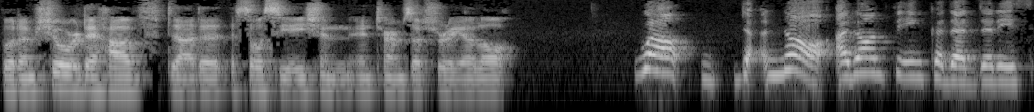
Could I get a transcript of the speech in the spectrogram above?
But I'm sure they have that uh, association in terms of Sharia law. Well, no, I don't think that there is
